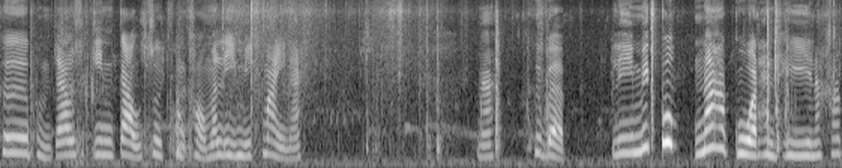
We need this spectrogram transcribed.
คือผมจะเอาสกินเก่าสุดของเขามารีมิกใหม่นะนะคือแบบรีมิกปุ๊บน่ากลัวทันทีนะครับ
